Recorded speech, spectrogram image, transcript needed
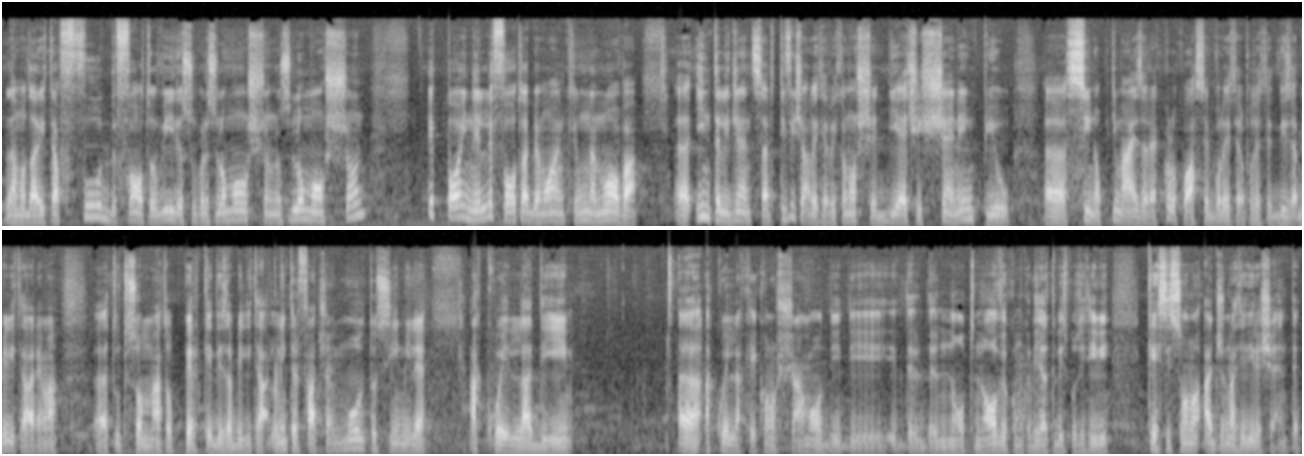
la modalità food, foto, video, super slow motion, slow motion e poi nelle foto abbiamo anche una nuova eh, intelligenza artificiale che riconosce 10 scene in più, eh, Scene Optimizer, eccolo qua, se volete lo potete disabilitare, ma eh, tutto sommato perché disabilitarlo? L'interfaccia è molto simile a quella di a quella che conosciamo di, di, del, del, Note 9 o comunque degli altri dispositivi che si sono aggiornati di recente.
